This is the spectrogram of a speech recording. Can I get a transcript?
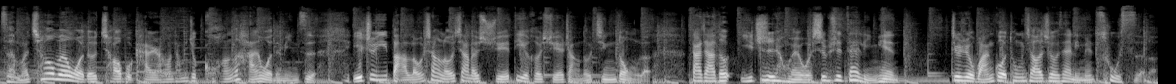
怎么敲门我都敲不开，然后他们就狂喊我的名字，以至于把楼上楼下的学弟和学长都惊动了，大家都一致认为我是不是在里面，就是玩过通宵之后在里面猝死了。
